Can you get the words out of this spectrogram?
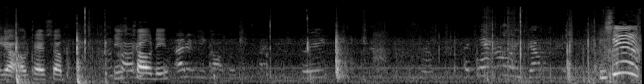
Yeah, okay, so he's Cody. I don't need goggles. It's fine. Three. I can't really jump. See it?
